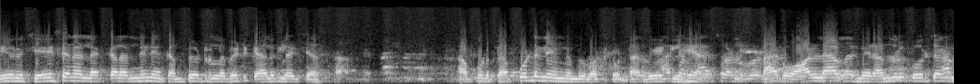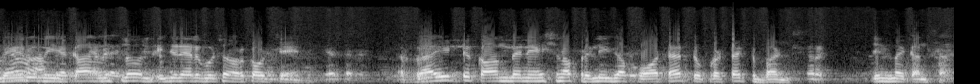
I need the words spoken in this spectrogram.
మీరు చేసిన లెక్కలన్నీ నేను కంప్యూటర్లో పెట్టి క్యాలిక్యులేట్ చేస్తా. అప్పుడు తప్పుంటే నేను మిమ్మల్ని పట్టుకుంటా. Be clear. నాకు వాళ్ళ మీరు అందరూ కూర్చొని మీరు మీ ఎకానమిక్స్లో ఇంజనీర్లు కూర్చొని వర్కౌట్ చేయండి. Right combination of release of water to protect bunds this my concern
